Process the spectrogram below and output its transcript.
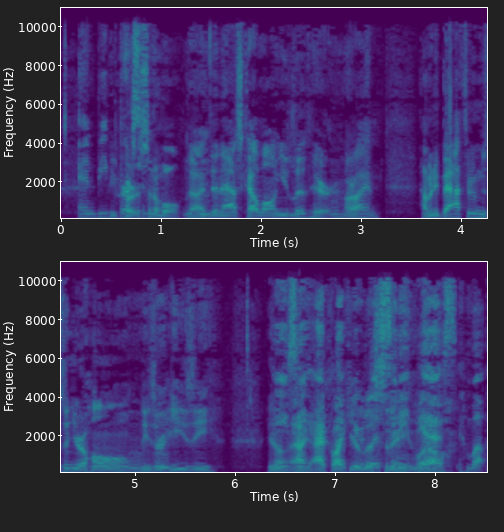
And be personable. personable. Mm-hmm. Right? Then ask how long you live here. All right. How many bathrooms in your home? These are easy. You know. Easy, act, act like, you're listening. Well, Yes. Well,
